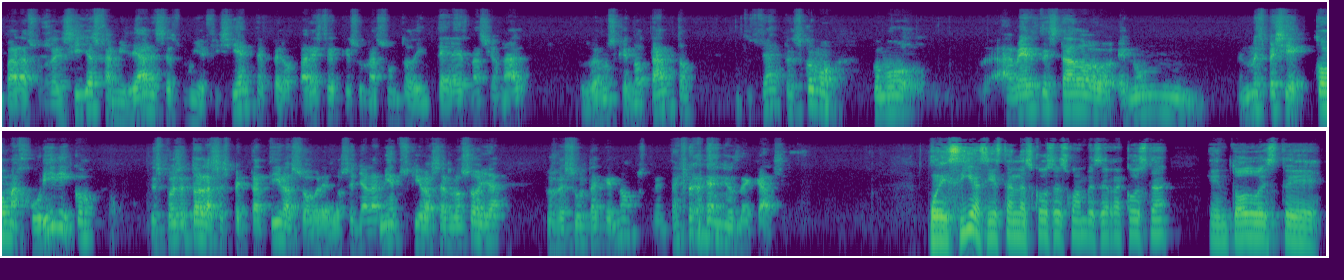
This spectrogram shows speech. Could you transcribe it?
para sus rencillas familiares es muy eficiente, pero parece que es un asunto de interés nacional, pues vemos que no tanto. Entonces ya, pues es como, como haber estado en, un, en una especie de coma jurídico, después de todas las expectativas sobre los señalamientos que iba a hacer Lozoya, pues resulta que no, pues 39 años de cárcel. Pues sí, así están las cosas, Juan Becerra Costa, en todo este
